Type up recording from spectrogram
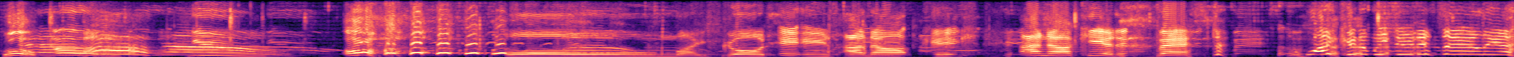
Whoa! Hit him! Oh! No! Oh! Oh my god, it is anarchic! Anarchy at its best! Why couldn't we do this earlier?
